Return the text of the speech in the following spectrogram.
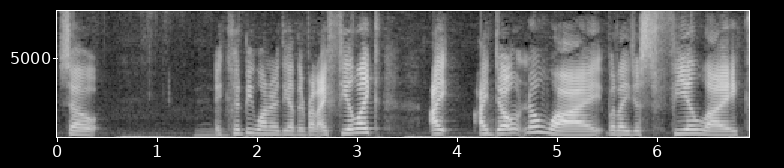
so it could be one or the other, but I feel like I I don't know why, but I just feel like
